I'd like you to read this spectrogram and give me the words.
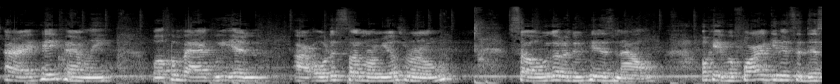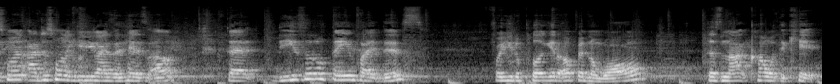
Alright, hey family. Welcome back. We in our oldest son Romeo's room. So we're gonna do his now. Okay, before I get into this one, I just want to give you guys a heads up that these little things like this, for you to plug it up in the wall, does not come with the kit.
